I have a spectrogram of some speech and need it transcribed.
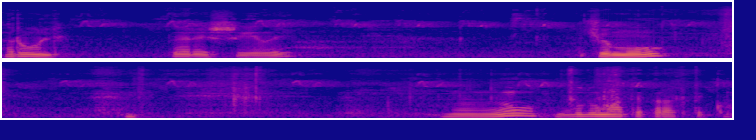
Руль перешили. Чому? Ну, буду мати практику.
